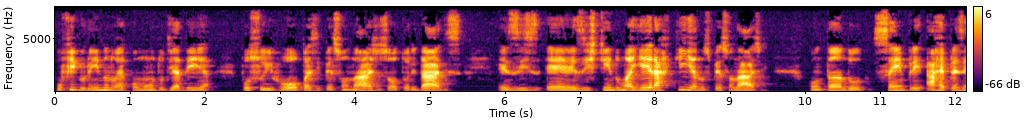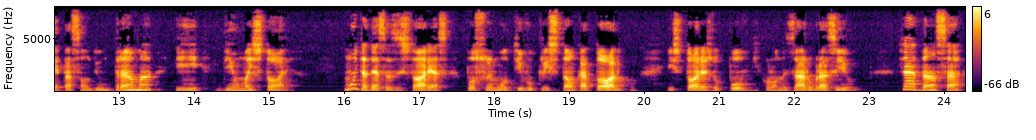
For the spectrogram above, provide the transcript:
O figurino não é comum do dia a dia, possui roupas de personagens ou autoridades, é, existindo uma hierarquia nos personagens, contando sempre a representação de um drama e de uma história. Muitas dessas histórias possuem motivo cristão católico, histórias do povo que colonizaram o Brasil. Já a dança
